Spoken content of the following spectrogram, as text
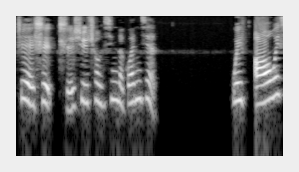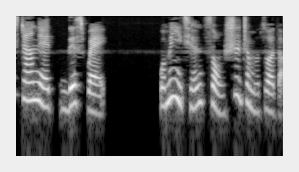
这也是持续创新的关键。We've always done it this way。我们以前总是这么做的。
